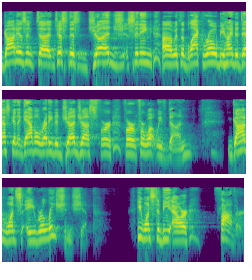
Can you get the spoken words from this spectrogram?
God isn't uh, just this judge sitting uh, with a black robe behind a desk and a gavel ready to judge us for, for, for what we've done. God wants a relationship. He wants to be our father.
